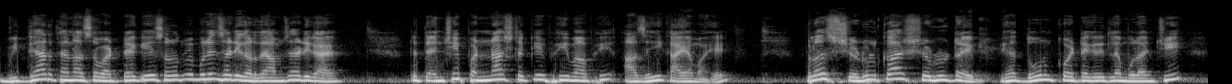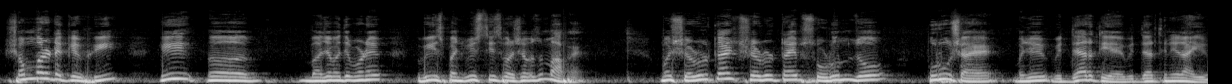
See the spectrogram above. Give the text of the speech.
विद्यार्थ्यांना असं वाटतंय की हे सर्व तुम्ही मुलींसाठी करताय आमच्यासाठी काय? तर त्यांची पन्नास टक्के फी माफी आजही कायम आहे. प्लस शेड्यूल का शेड्यूल ट्राईब ह्या दोन कॅटेगरीतल्या मुलांची शंभर टक्के फी ही माझ्या मतेप्रमाणे वीस पंचवीस तीस वर्षापासून माफ आहे. मग शेड्यूल कास्ट शेड्यूल ट्राईब सोडून जो पुरुष आहे म्हणजे विद्यार्थी आहे विद्यार्थिनी नाही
